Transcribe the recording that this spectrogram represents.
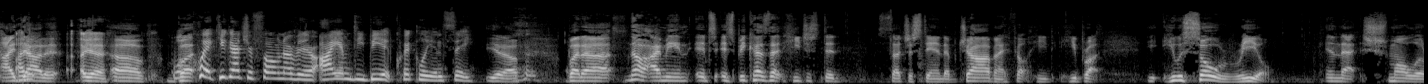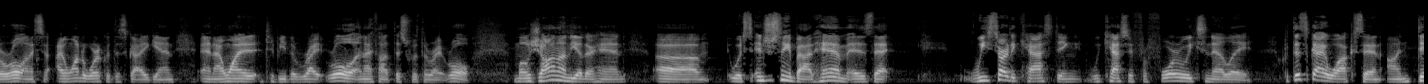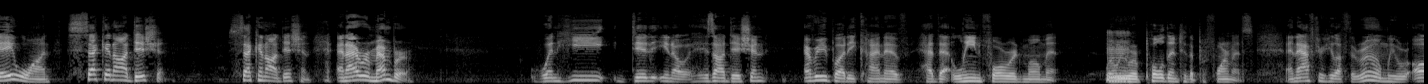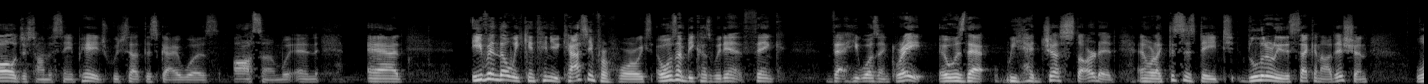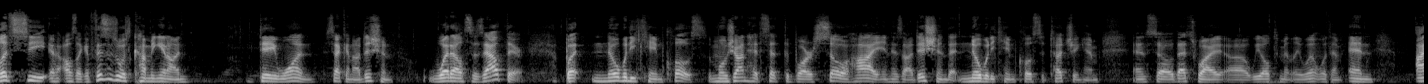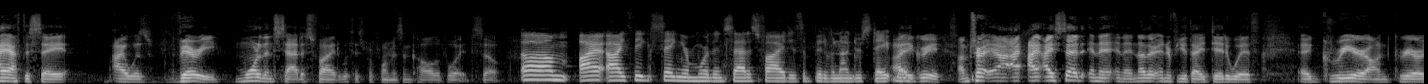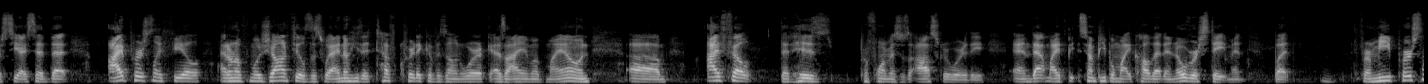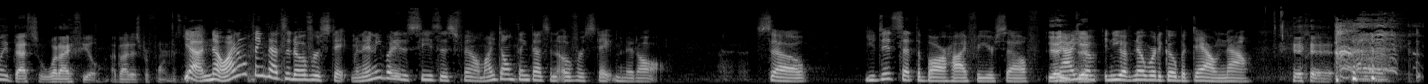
I doubt it. Uh, yeah. Uh, well but quick you got your phone over there imdb it quickly and see you know. But uh, no, I mean it's it's because that he just did such a stand up job, and I felt he he brought he, he was so real in that small little role, and I said I want to work with this guy again, and I wanted it to be the right role, and I thought this was the right role. Mojean, on the other hand, um, what's interesting about him is that we started casting. We casted for four weeks in L.A. But this guy walks in on day one, second audition, second audition, and I remember when he did, you know, his audition, everybody kind of had that lean forward moment where we mm. were pulled into the performance. And after he left the room, we were all just on the same page. We thought this guy was awesome, and and even though we continued casting for four weeks, it wasn't because we didn't think that he wasn't great. It was that we had just started, and we're like, this is day two, literally the second audition. Let's see. And I was like, if this is what's coming in on day one, second audition, what else is out there? But nobody came close. Mojean had set the bar so high in his audition that nobody came close to touching him, and so that's why uh, we ultimately went with him. And I have to say, I was very more than satisfied with his performance in Call of the Void. So I, I think saying you're more than satisfied is a bit of an understatement. I agree. I'm trying. I, I, I said in, a, in another interview that I did with uh, Greer on Greer OC, I said that I personally feel I don't know if Mojean feels this way. I know he's a tough critic of his own work, as I am of my own. Um, I felt that his performance was Oscar worthy, and that might be some people might call that an overstatement, but for me personally, that's what I feel about his performance. Yeah, no, I don't think that's an overstatement. Anybody that sees this film, I don't think that's an overstatement at all. So, you did set the bar high for yourself. Yeah, now you did. have and you have nowhere to go but down now.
